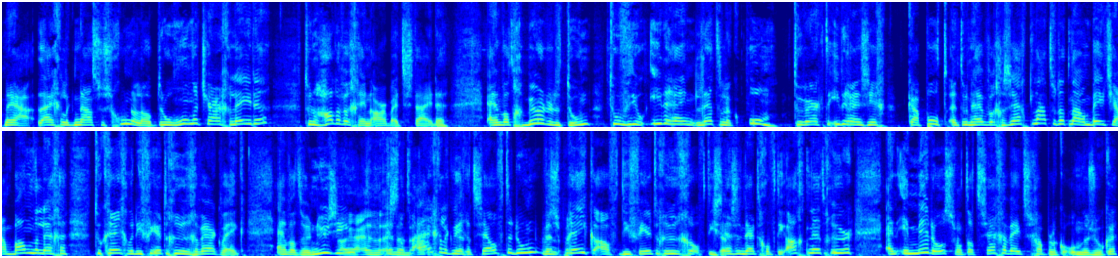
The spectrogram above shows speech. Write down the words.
nou ja, eigenlijk naast zijn schoenen loopt. Toen 100 jaar geleden, toen hadden we geen arbeidstijden. En wat gebeurde er toen? Toen viel iedereen letterlijk om. Toen werkte iedereen zich kapot. En toen hebben we gezegd, laten we dat nou een beetje aan banden leggen. Toen kregen we die 40-urige werkweek. En wat we nu zien, oh ja, en, en, is dat we eigenlijk weer hetzelfde doen. We spreken af die 40-urige of die 36 ja. of die 38 uur. En inmiddels, want dat zeggen wetenschappelijke onderzoeken,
